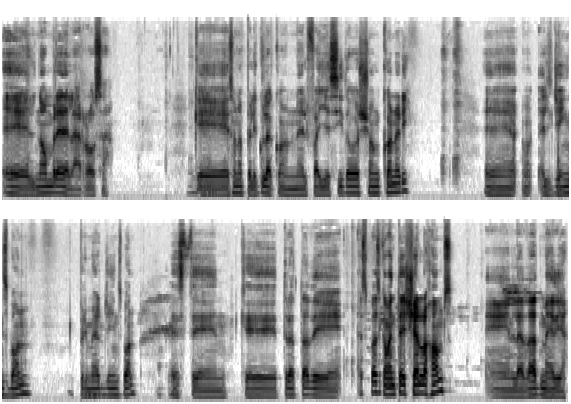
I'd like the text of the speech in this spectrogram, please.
El nombre de la rosa, que es una película con el fallecido Sean Connery, eh, el James Bond, primer. James Bond, este que trata de es básicamente Sherlock Holmes en la Edad Media.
